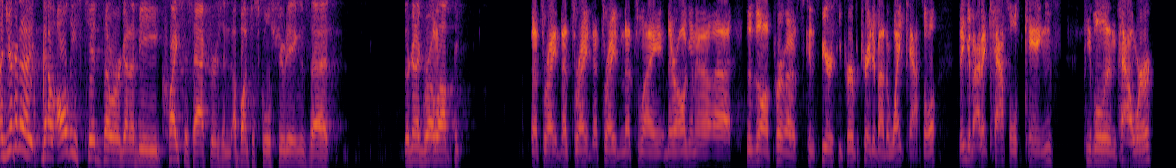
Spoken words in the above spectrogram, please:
And you're gonna now all these kids though are gonna be crisis actors in a bunch of school shootings that they're gonna grow Yes. up. That's right. That's right. That's right. And that's why they're all gonna. Uh, this is all per, uh, conspiracy perpetrated by the White Castle. Think about it: castles, kings, people in power.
